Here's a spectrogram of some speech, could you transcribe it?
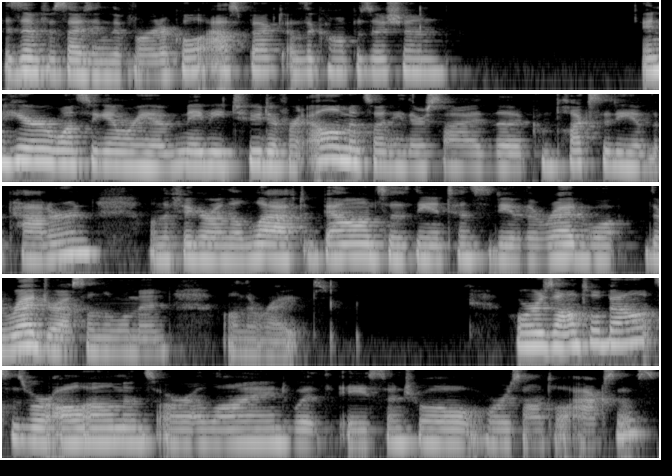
is emphasizing the vertical aspect of the composition. And here, once again, where you have maybe two different elements on either side, the complexity of the pattern on the figure on the left balances the intensity of the red, the red dress on the woman on the right. Horizontal balance is where all elements are aligned with a central horizontal axis.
